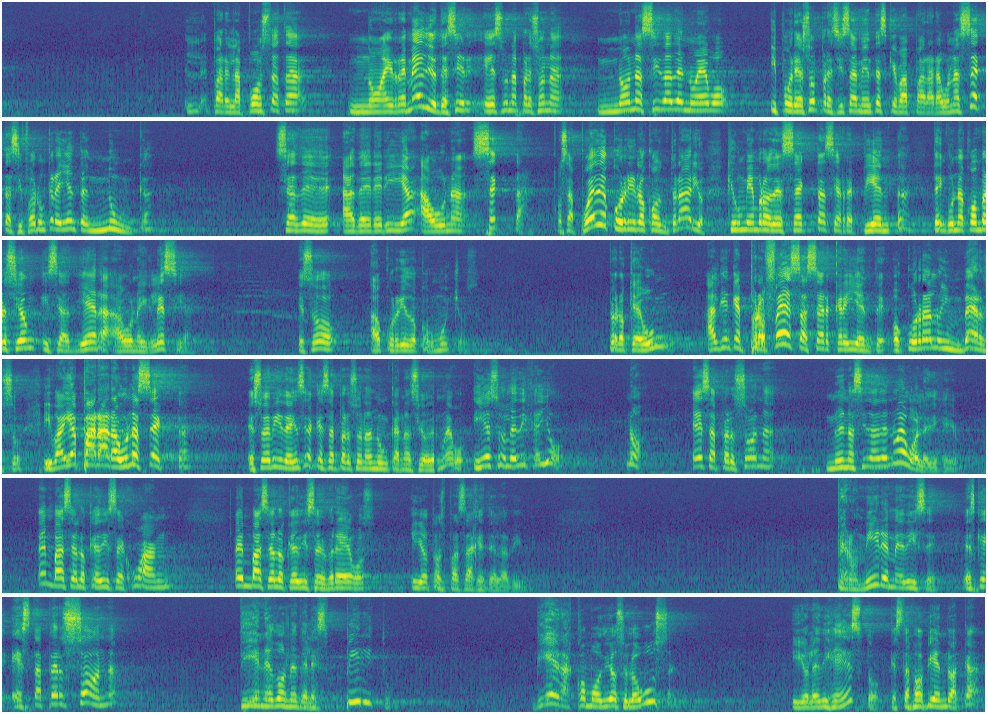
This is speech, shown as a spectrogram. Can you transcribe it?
para el apóstata no hay remedio, es decir, es una persona no nacida de nuevo y por eso precisamente es que va a parar a una secta. Si fuera un creyente, nunca se adheriría a una secta. O sea, puede ocurrir lo contrario, que un miembro de secta se arrepienta, tenga una conversión y se adhiera a una iglesia. Eso ha ocurrido con muchos. Pero que un alguien que profesa ser creyente ocurra lo inverso y vaya a parar a una secta, eso evidencia que esa persona nunca nació de nuevo. Y eso le dije yo. No, esa persona no es nacida de nuevo, le dije yo. En base a lo que dice Juan, en base a lo que dice Hebreos y otros pasajes de la Biblia. Pero mire, me dice, es que esta persona tiene dones del Espíritu. Viera cómo Dios lo usa. Y yo le dije esto que estamos viendo acá.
